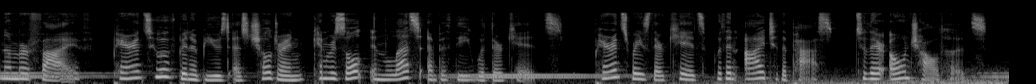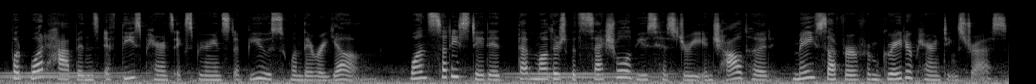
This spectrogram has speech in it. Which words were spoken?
Number 5. Parents who have been abused as children can result in less empathy with their kids. Parents raise their kids with an eye to the past, to their own childhoods. But what happens if these parents experienced abuse when they were young? One study stated that mothers with sexual abuse history in childhood may suffer from greater parenting stress,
